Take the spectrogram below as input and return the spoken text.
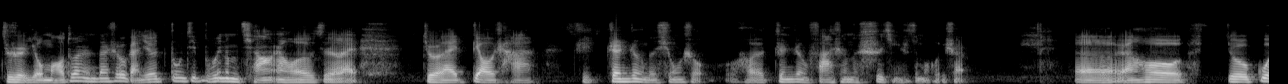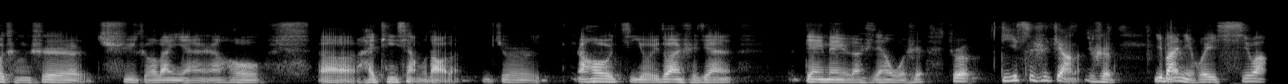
就是有矛盾，但是我感觉动机不会那么强，然后就来就是来调查这真正的凶手和真正发生的事情是怎么回事儿。呃，然后就过程是曲折蜿蜒，然后呃还挺想不到的，就是然后有一段时间，电影里面有一段时间我是就是第一次是这样的，就是一般你会希望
